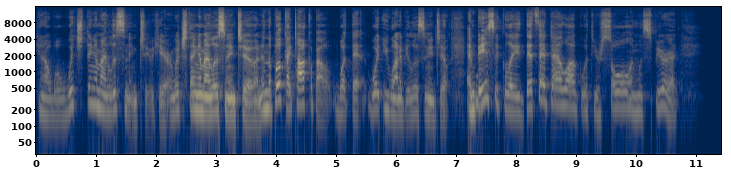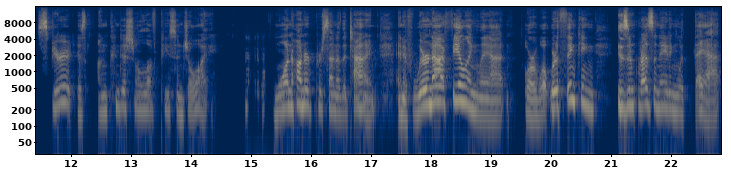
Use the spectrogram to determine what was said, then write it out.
you know well which thing am i listening to here? Which thing am i listening to? And in the book i talk about what that what you want to be listening to. And mm-hmm. basically that's that dialogue with your soul and with spirit spirit is unconditional love peace and joy 100% of the time. And if we're not feeling that, or what we're thinking isn't resonating with that,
